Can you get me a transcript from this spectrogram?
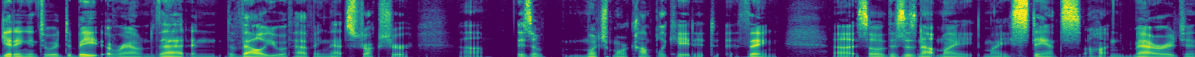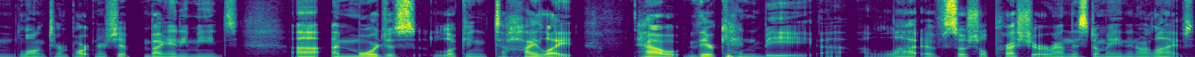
getting into a debate around that and the value of having that structure um, is a much more complicated thing. Uh, so this is not my my stance on marriage and long term partnership by any means. Uh, I'm more just looking to highlight how there can be uh, a lot of social pressure around this domain in our lives,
